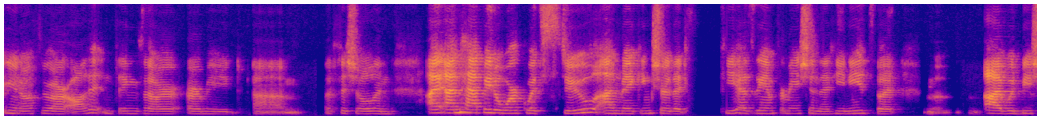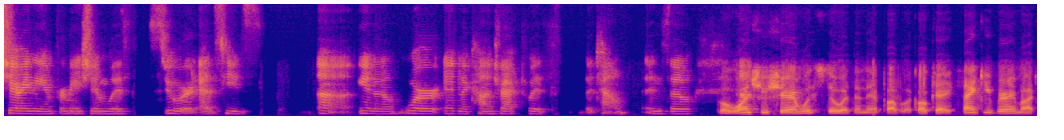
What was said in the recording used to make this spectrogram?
you know, through our audit and things are, are made um, official. And I, I'm happy to work with Stu on making sure that he has the information that he needs, but I would be sharing the information with Stuart as he's, uh, you know, we're in a contract with the town. And so. Well, once you share them with Stuart, then they're public. Okay. Thank you very much.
